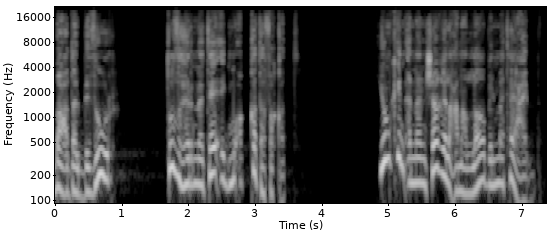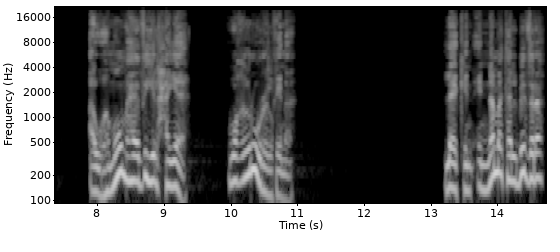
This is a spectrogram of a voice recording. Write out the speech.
بعض البذور تظهر نتائج مؤقتة فقط. يمكن أن ننشغل عن الله بالمتاعب أو هموم هذه الحياة وغرور الغنى. لكن ان نمت البذره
